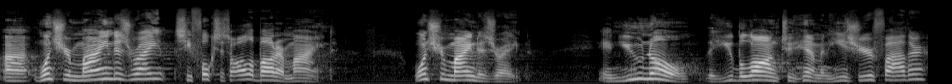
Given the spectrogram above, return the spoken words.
uh, once your mind is right, see, folks, it's all about our mind. Once your mind is right, and you know that you belong to Him and He's your Father,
